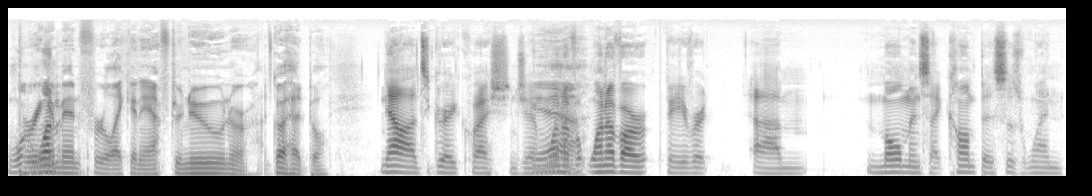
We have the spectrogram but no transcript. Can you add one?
bring one- them in for like an afternoon? Or go ahead, Bill. No, that's a great question, Jim. One of one of our favorite um, moments at Compass is when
